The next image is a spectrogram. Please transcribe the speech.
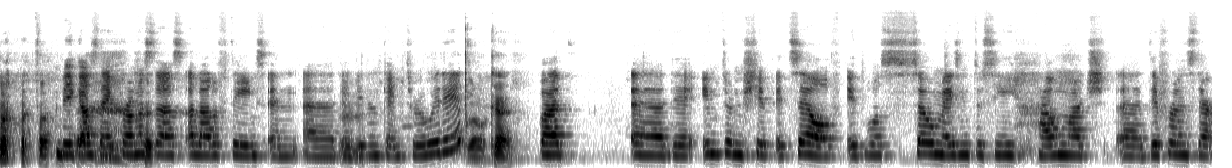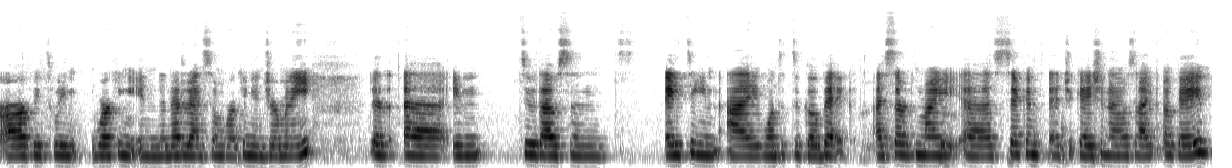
because they promised us a lot of things and uh, they didn't came through with it. okay But uh, the internship itself, it was so amazing to see how much uh, difference there are between working in the Netherlands and working in Germany. That uh, in 2018 I wanted to go back. I started my uh, second education. I was like, okay,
